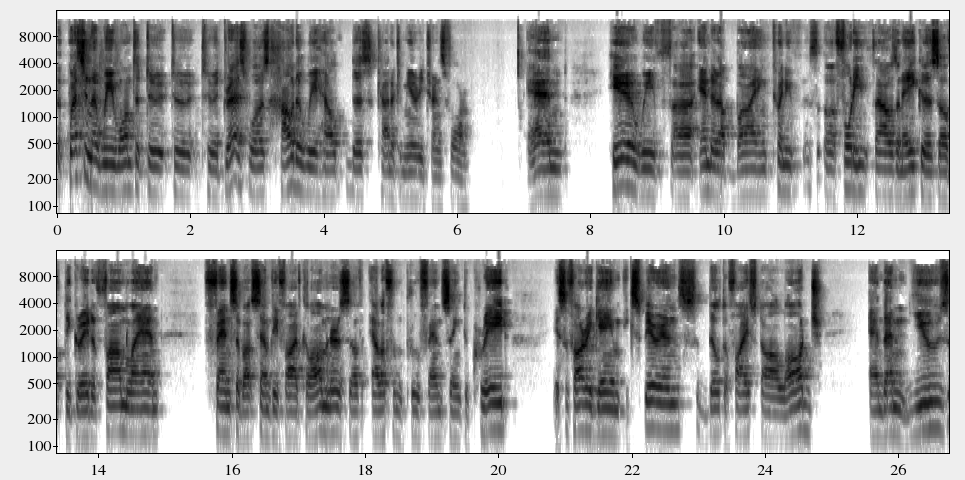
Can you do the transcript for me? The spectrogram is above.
the question that we wanted to, to, to address was how do we help this kind of community transform? And here we've uh, ended up buying 20, uh, 40,000 acres of degraded farmland, fence about 75 kilometers of elephant proof fencing to create a safari game experience, built a five star lodge and then use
